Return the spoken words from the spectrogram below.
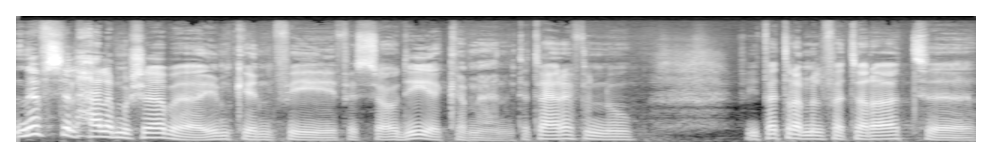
نفس الحالة مشابهة يمكن في في السعودية كمان، أنت تعرف أنه في فترة من الفترات آه،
